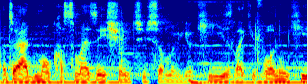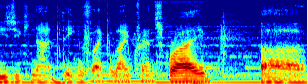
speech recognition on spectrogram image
uh, to add more customization to some of your keys, like your volume keys. You can add things like live transcribe, uh,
